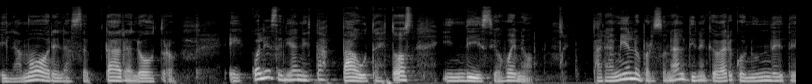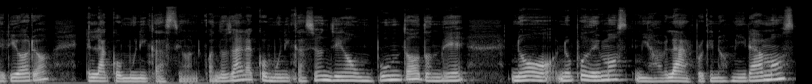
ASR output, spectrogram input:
el amor, el aceptar al otro. Eh, ¿Cuáles serían estas pautas, estos indicios? Bueno, para mí en lo personal tiene que ver con un deterioro en la comunicación. Cuando ya la comunicación llega a un punto donde no, no podemos ni hablar, porque nos miramos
